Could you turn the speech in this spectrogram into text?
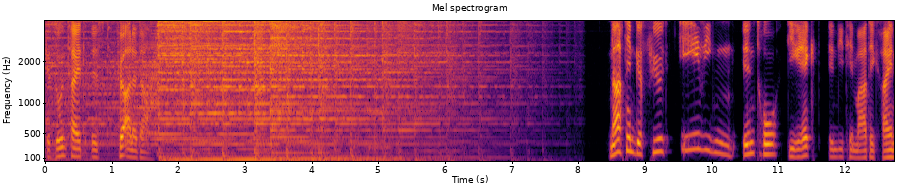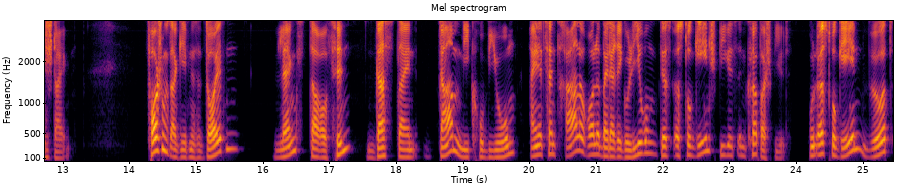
Gesundheit ist für alle da. Nach dem gefühlt ewigen Intro direkt in die Thematik reinsteigen. Forschungsergebnisse deuten längst darauf hin, dass dein Darmmikrobiom eine zentrale Rolle bei der Regulierung des Östrogenspiegels im Körper spielt. Und Östrogen wird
